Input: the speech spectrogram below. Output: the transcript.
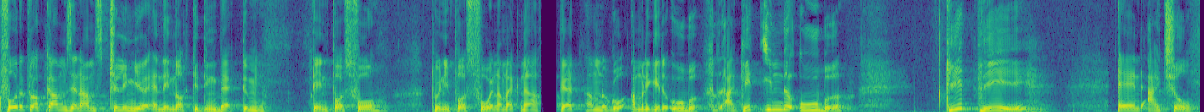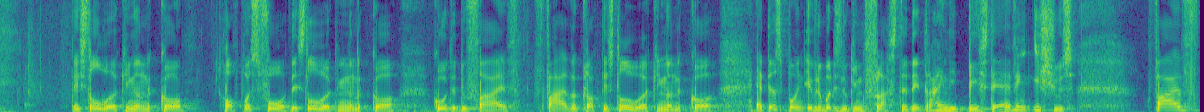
4 o'clock comes and I'm chilling here and they're not getting back to me. 10 past 4, 20 past 4 and I'm like, nah, that I'm gonna go, I'm gonna get an Uber. I get in the Uber, get there, and I chill. They're still working on the car. Half past four, they're still working on the car. Quarter to five, five o'clock, they're still working on the car. At this point, everybody's looking flustered. They're trying their best. They're having issues. Five,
